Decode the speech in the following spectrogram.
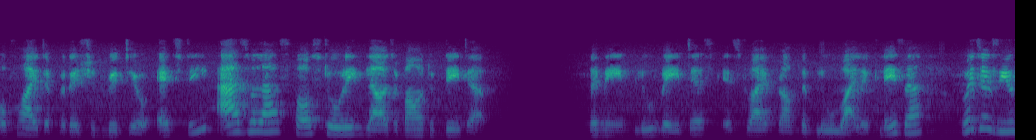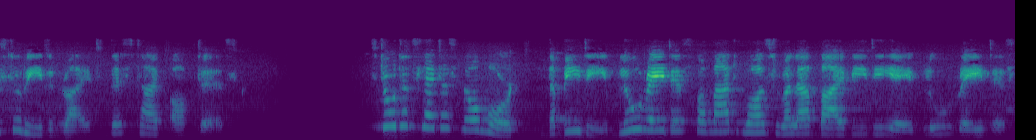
of high-definition video HD as well as for storing large amount of data. The name Blu-ray disc is derived from the blue violet laser which is used to read and write this type of disc. Students let us know more. The BD Blu-ray disc format was developed by BDA Blu-ray Disc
